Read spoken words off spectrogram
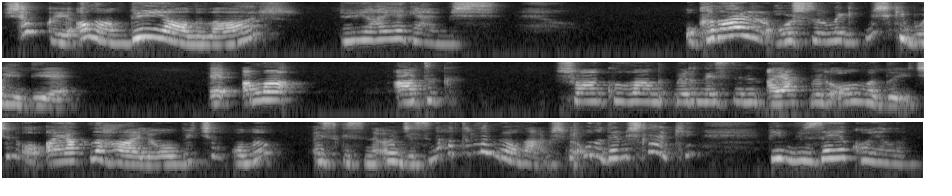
Şapkayı alan dünyalılar dünyaya gelmiş. O kadar hoşlarına gitmiş ki bu hediye. E, ama artık şu an kullandıkları nesnenin ayakları olmadığı için o ayaklı hali olduğu için onu eskisini öncesini hatırlamıyorlarmış ve onu demişler ki bir müzeye koyalım.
